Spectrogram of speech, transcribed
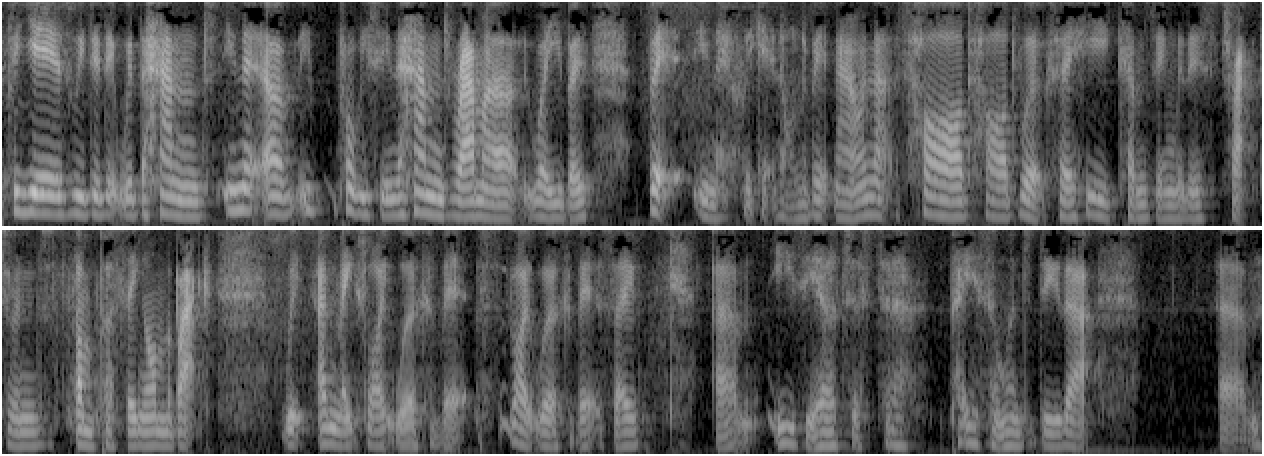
for years we did it with the hand. You know, um, you've probably seen the hand rammer where you both, but you know we're getting on a bit now, and that's hard, hard work. So he comes in with his tractor and thumper thing on the back, and makes light work of it. Light work of it. So um, easier just to pay someone to do that. Um,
